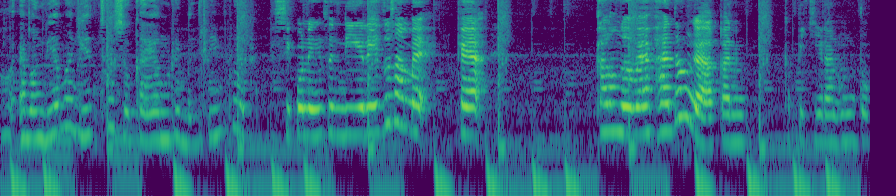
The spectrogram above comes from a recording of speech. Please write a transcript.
Oh, emang dia mah gitu suka yang ribet-ribet. si kuning sendiri itu sampai kayak kalau nggak WFH tuh nggak akan kepikiran untuk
